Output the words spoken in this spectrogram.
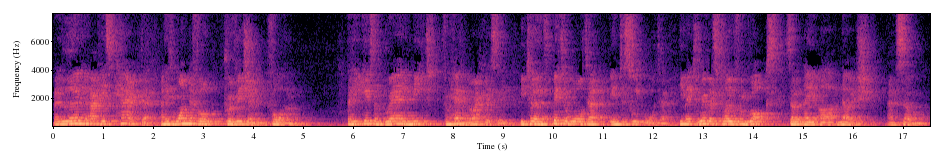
They're learning about his character and his wonderful provision for them. That he gives them bread and meat from heaven miraculously. He turns bitter water into sweet water. He makes rivers flow from rocks so that they are nourished, and so on.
